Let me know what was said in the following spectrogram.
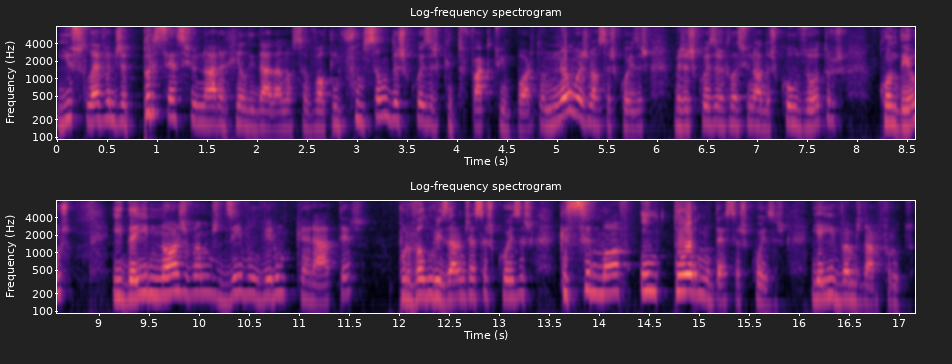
e isso leva-nos a percepcionar a realidade à nossa volta em função das coisas que de facto importam, não as nossas coisas, mas as coisas relacionadas com os outros, com Deus, e daí nós vamos desenvolver um caráter por valorizarmos essas coisas que se move em torno dessas coisas. E aí vamos dar fruto.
